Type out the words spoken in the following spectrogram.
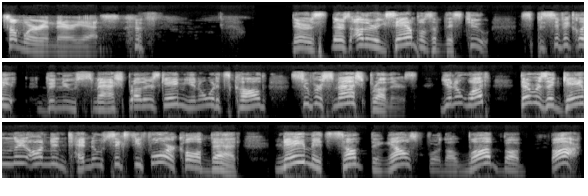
Somewhere in there, yes. There's there's other examples of this too. Specifically, the new Smash Brothers game. You know what it's called? Super Smash Brothers. You know what? There was a game on Nintendo 64 called that. Name it something else for the love of fuck.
